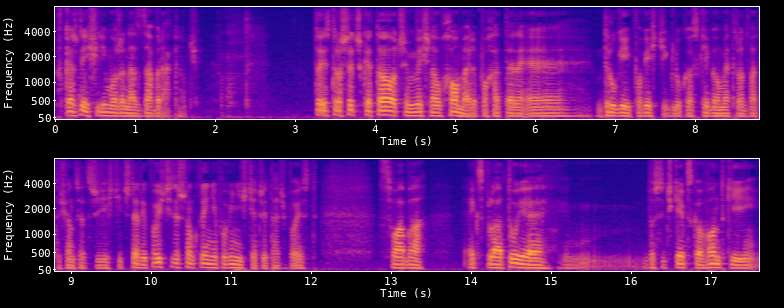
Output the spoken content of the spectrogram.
w każdej chwili może nas zabraknąć. To jest troszeczkę to, o czym myślał Homer, bohater e, drugiej powieści Glukowskiego Metro 2034. Powieści zresztą, której nie powinniście czytać, bo jest słaba, eksploatuje dosyć kiepsko wątki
